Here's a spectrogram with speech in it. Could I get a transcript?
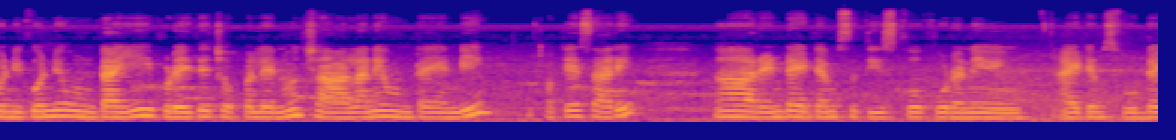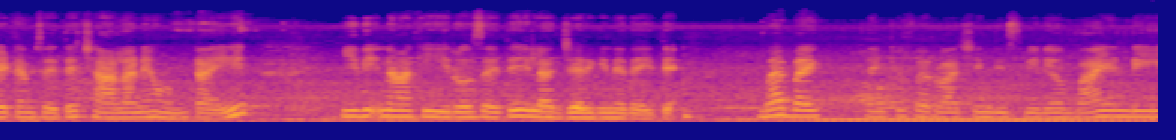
కొన్ని కొన్ని ఉంటాయి. ఇప్పుడైతే చెప్పలేను. చాలానే ఉంటాయండి. ఒకేసారి రెండు ఐటమ్స్ తీసుకోకూడని ఐటమ్స్ ఫుడ్ ఐటమ్స్ అయితే చాలానే ఉంటాయి. ఇది నాకు ఈరోజు అయితే ఇలా జరిగినది అయితే bye bye thank you for watching this video bye అండి.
